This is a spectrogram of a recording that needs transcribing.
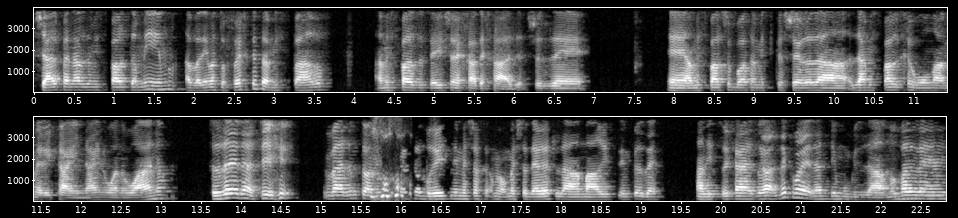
שעל פניו זה מספר תמים, אבל אם את הופכת את המספר, המספר זה 911, שזה uh, המספר שבו אתה מתקשר, ל... זה המספר חירום האמריקאי 911, שזה לדעתי, ואז הם טוענים שבריטני משדרת למעריצים כזה, אני צריכה עזרה, זה כבר ידעתי מוגזם, אבל... אה,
